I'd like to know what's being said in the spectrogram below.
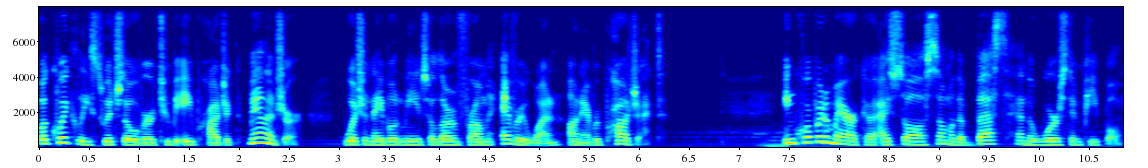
but quickly switched over to be a project manager, which enabled me to learn from everyone on every project. In corporate America, I saw some of the best and the worst in people.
